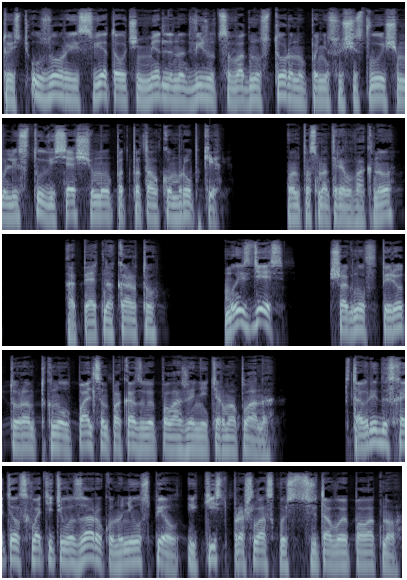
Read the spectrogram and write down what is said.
то есть узоры из света очень медленно движутся в одну сторону по несуществующему листу, висящему под потолком рубки. Он посмотрел в окно, опять на карту. «Мы здесь!» Шагнув вперед, Туран ткнул пальцем, показывая положение термоплана. Ставридес хотел схватить его за руку, но не успел, и кисть прошла сквозь цветовое полотно.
